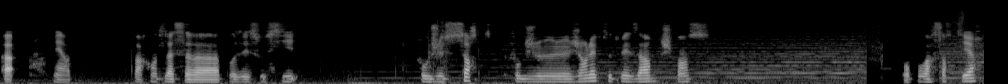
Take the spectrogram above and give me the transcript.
Ah, merde. Par contre là ça va poser souci. Faut que je sorte, faut que je j'enlève toutes mes armes, je pense pour pouvoir sortir.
